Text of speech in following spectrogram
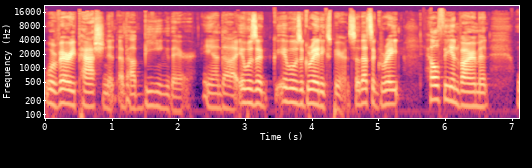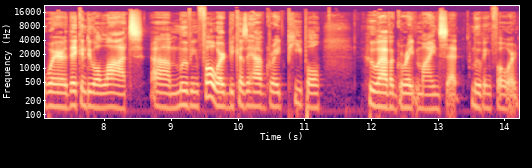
were very passionate about being there, and uh, it was a it was a great experience. So that's a great healthy environment where they can do a lot um, moving forward because they have great people who have a great mindset moving forward.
